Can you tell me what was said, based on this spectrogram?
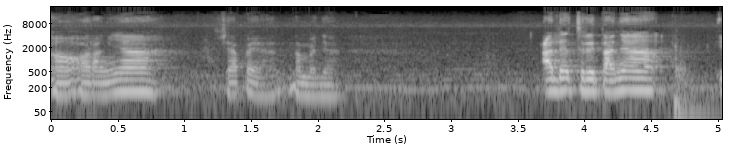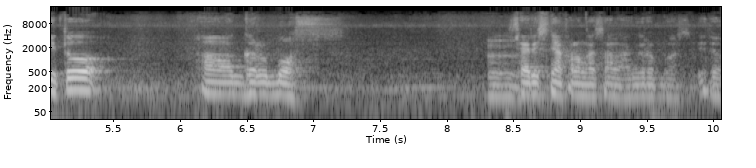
eh, orangnya siapa ya namanya ada ceritanya itu uh, Girl Boss. Hmm. Seriesnya kalau nggak salah Girl Boss itu.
